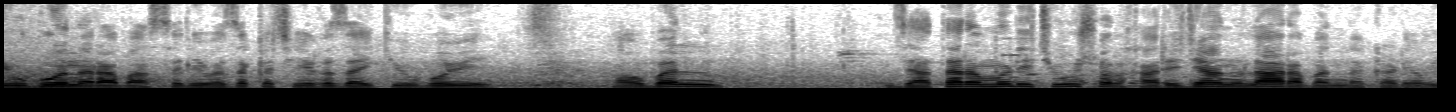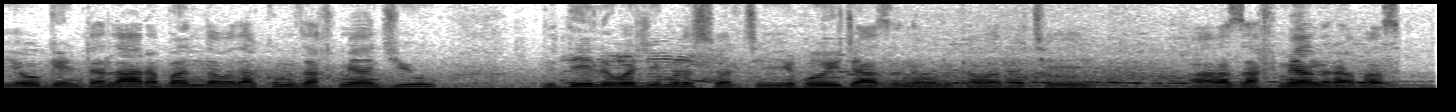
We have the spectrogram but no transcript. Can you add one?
د اوبو نه راباسلي وه ځکه چې هغه ځای کې اوبه وي او بل زیاتره مړي چې وشول خارجیانو لاره بنده کړې وه یو ګنټه لاره بنده وه دا کوم زخمیان چې یو د دې له وجې مړه سول چې هغو اجازه نه ورکوله چې هغه زخمیان را بس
